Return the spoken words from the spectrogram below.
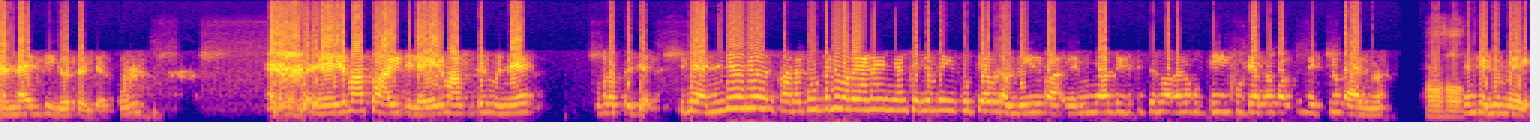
രണ്ടായിരത്തി ഇരുപത്തി അഞ്ച് ദിവസം ഏഴ് മാസം ആയിട്ടില്ല. ഏഴ് മാസത്തിന് മുന്നേ ഉറപ്പിച്ച്. പിന്നെ എന്റെ ഒരു കണക്കൂട്ടൽ പറയുകയാണെങ്കിൽ ഞാൻ ചെല്ലുമ്പോൾ ഈ കുട്ടി അവിടെ ഉണ്ട്. ഈ ഞാൻ തിരിച്ചെന്ന് പറയുന്ന കുട്ടി ഈ കുട്ടിയൊക്കെ കുറച്ച് മെച്ചുണ്ടായിരുന്നു ഞാൻ ചെല്ലുമ്പോഴേ.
